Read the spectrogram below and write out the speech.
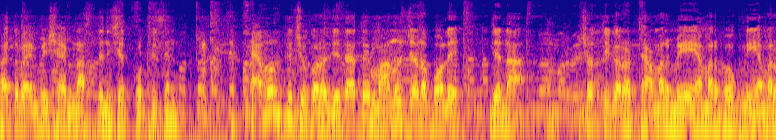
হয়তো বা এমপি সাহেব নাচতে নিষেধ করতেছেন। এমন কিছু করো যেটাতে মানুষ যেন বলে যে, না, সত্যিকার অর্থে আমার মেয়ে, আমার ভগ্নী, আমার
